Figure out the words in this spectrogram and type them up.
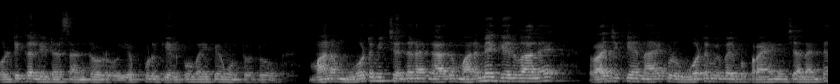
పొలిటికల్ లీడర్స్ అంటోడు ఎప్పుడు గెలుపు వైపే ఉంటుండు. మనం ఓటమి చెందడం కాదు మనమే గెలవాలి. రాజకీయ నాయకుడు ఓటమి వైపు ప్రయాణించాలంటే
